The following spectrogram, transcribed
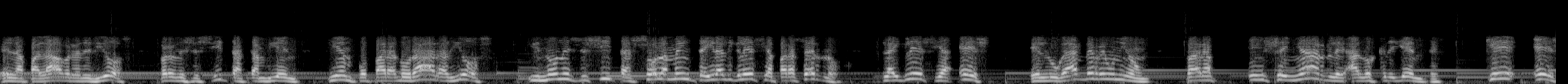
en la palabra de Dios, pero necesitas también tiempo para adorar a Dios. y no necesitas solamente ir a la iglesia para hacerlo. La iglesia es el lugar de reunión para enseñarle a los creyentes qué es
